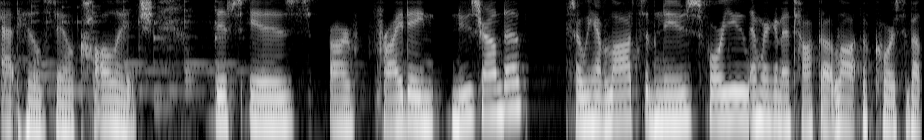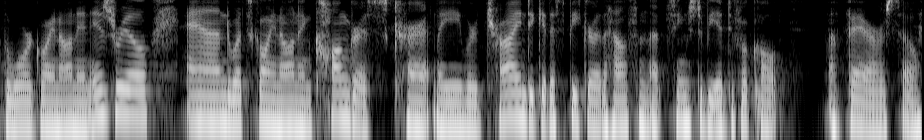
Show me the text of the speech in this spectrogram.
at Hillsdale College. This is our Friday news roundup. So we have lots of news for you, and we're going to talk a lot, of course, about the war going on in Israel and what's going on in Congress currently. We're trying to get a Speaker of the House, and that seems to be a difficult affair. So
